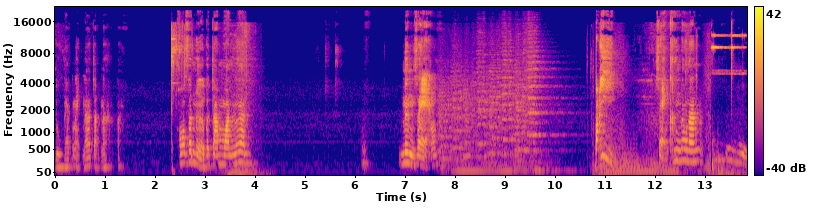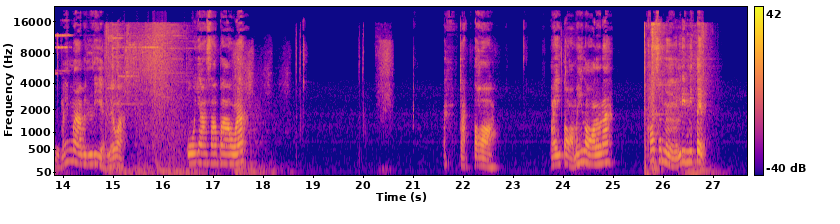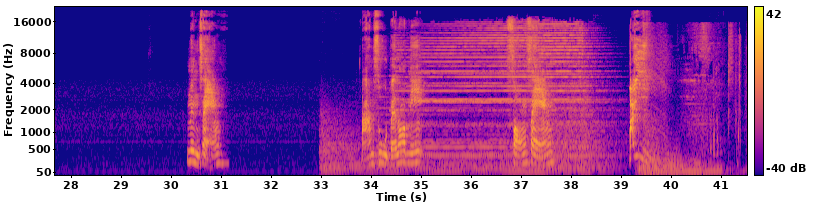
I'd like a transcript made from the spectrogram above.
ดูแพ็คไหนน่าจัดนะอะข้อเสนอประจำวันเลื่อน หนึ่งแสง ไป แสงครึ่งเท่านั้น โอ้โหแม่งมาเป็นเหรียญเลยว่ะ โอยาซาบาวนะ จัดต่อ ไปต่อไม่รอแล้วนะ ข้อเสนอลิมิเต็ดหนึ่งแสง ตามสูตรไปรอบนี้ สองแสง ไป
